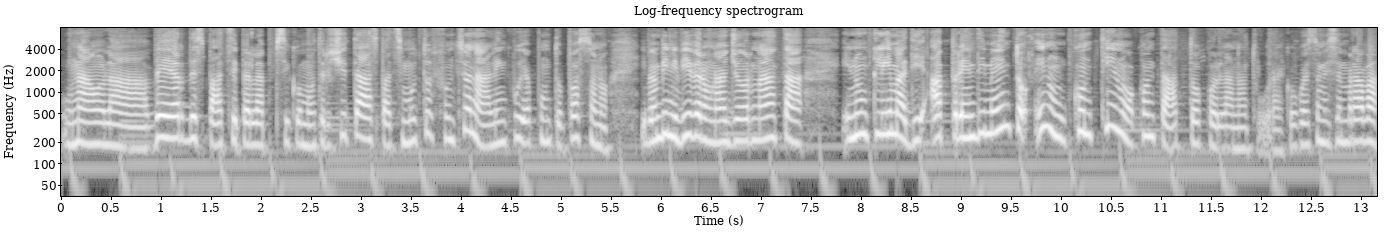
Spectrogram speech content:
un'aula verde, spazi per la psicomotricità, spazi molto funzionali in cui appunto possono i bambini vivere una giornata in un clima di apprendimento in un continuo contatto con la natura. Ecco, questo mi sembrava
